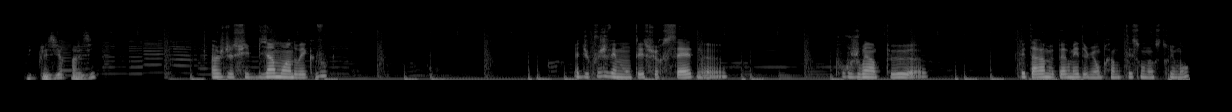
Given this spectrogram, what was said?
Avec plaisir, allez-y. Oh, je suis bien moins douée que vous. Du coup, je vais monter sur scène euh, pour jouer un peu. euh, que Tara me permet de lui emprunter son instrument.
